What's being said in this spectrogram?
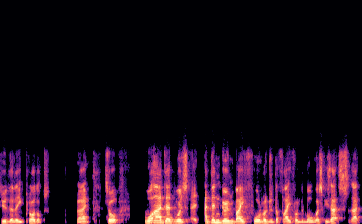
do the right products, right? So what I did was I didn't go and buy 400 or 500 malt whiskies. That's that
